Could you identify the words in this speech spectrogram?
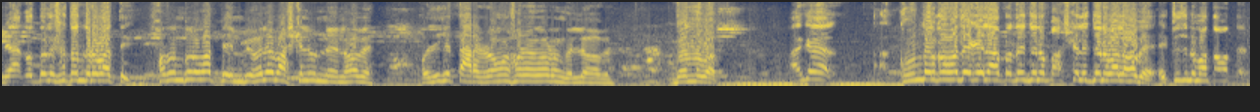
লিয়াকত দলের স্বতন্ত্র প্রার্থী? স্বতন্ত্র বাদ এমপি হলে বাসখালী উন্নয়ন হবে। ওদিকে তারেক রহমান সরকার গঠন করলে হবে। ধন্যবাদ। আঙ্কেল কোন দল ক্ষমতা গেলে আপনাদের জন্য বাসখালীর জন্য ভালো হবে? একটু জন্য মতামত দেন।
